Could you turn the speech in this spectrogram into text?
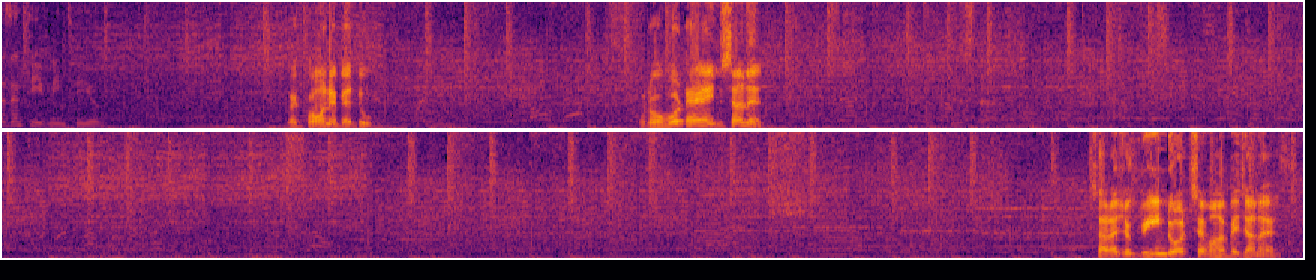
Pleasant evening to you. अबे कौन है बे तू? रोबोट है, इंसान है। सारा जो ग्रीन डॉट्स है, वहाँ पे जाना है।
